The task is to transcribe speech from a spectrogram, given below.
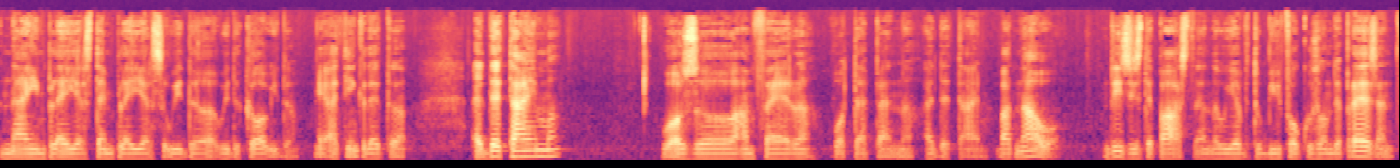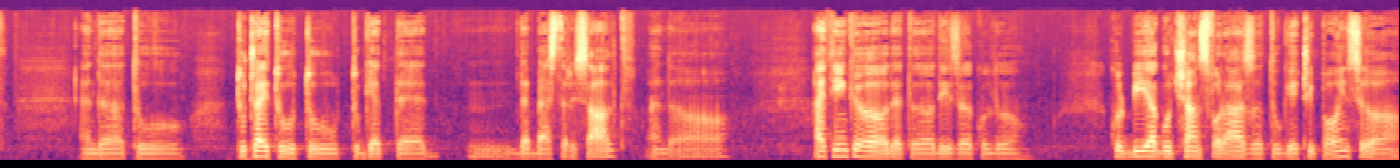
nine players, ten players with with the COVID. Yeah, I think that at that time was unfair what happened at that time. But now this is the past, and we have to be focused on the present and uh, to to try to to to get the the best result. And uh, I think uh, that uh, this uh, could uh, could be a good chance for us uh, to get three points uh,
